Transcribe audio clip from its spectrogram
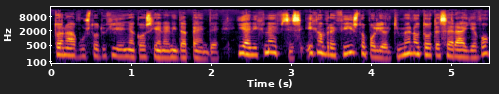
Τον Αύγουστο του 1995, οι ανιχνεύσεις είχαν βρεθεί στο πολιορκημένο τότε Σεράγεβο,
